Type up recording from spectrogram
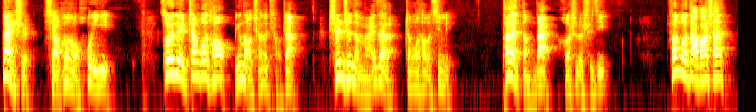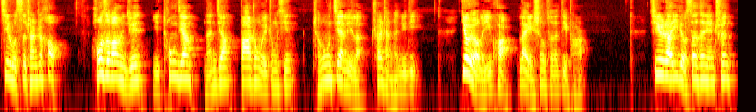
但是，小河口会议作为对张国焘领导权的挑战。深深地埋在了张国焘的心里，他在等待合适的时机。翻过大巴山，进入四川之后，红四方面军以通江、南江、巴中为中心，成功建立了川陕根据地，又有了一块赖以生存的地盘。进入到一九三三年春，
